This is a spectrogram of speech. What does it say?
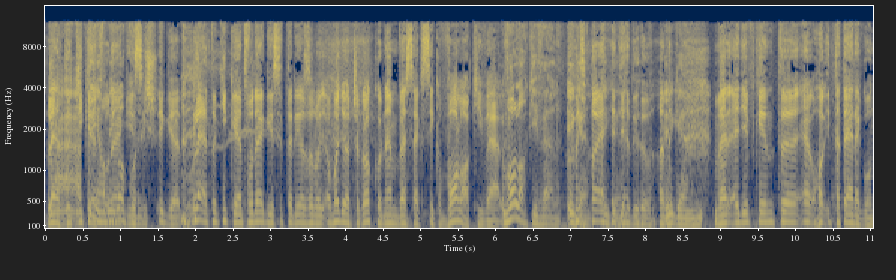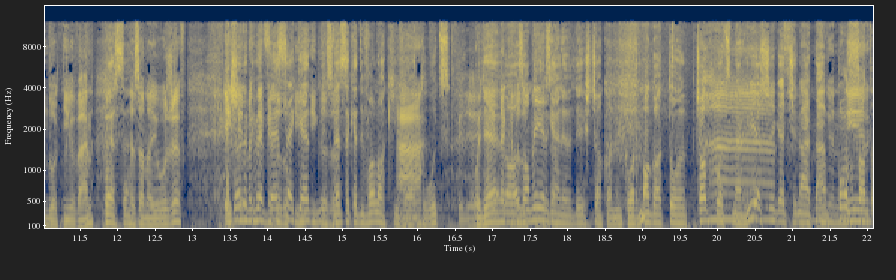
Lehet, hát, hogy ki kellett volna egészít, igen, lehet, hogy ki kellett volna egészíteni azzal, hogy a magyar csak akkor nem veszekszik valakivel. Valakivel, igen. Ha igen, egyedül van. Igen. Mert egyébként, e, ha, tehát erre gondolt nyilván Persze. ez Anna József. És hát én meg neked veszeked, adok igazat. Veszekedni valakivel Á, tudsz. Figyelj, ugye az a mérgelődés csak, amikor magadtól csapkodsz, mert hülyeséget csináltál, igen, bosszant,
